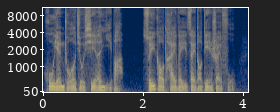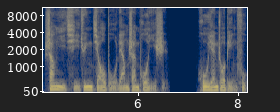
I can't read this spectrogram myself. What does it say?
呼延灼就谢恩已罢，随告太尉再到殿帅府。商议起军剿捕梁山坡一事，呼延灼禀赋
